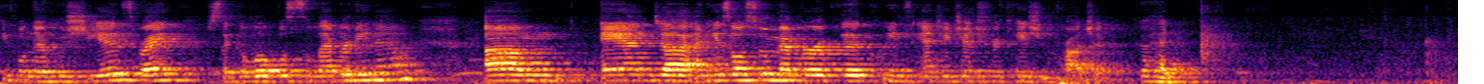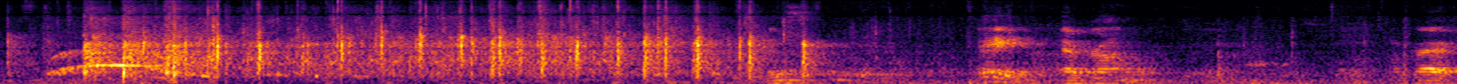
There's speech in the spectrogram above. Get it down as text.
people know who she is, right? She's like a local celebrity now. Um, and, uh, and he's also a member of the Queens Anti-Gentrification Project. Go ahead. It's, hey, everyone. Okay.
